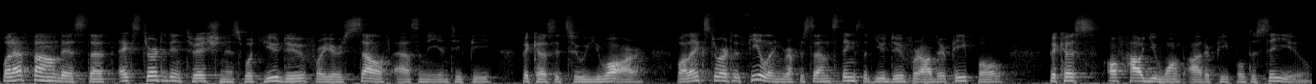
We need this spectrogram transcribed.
What I've found is that extroverted intuition is what you do for yourself as an ENTP because it's who you are, while extroverted feeling represents things that you do for other people because of how you want other people to see you.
